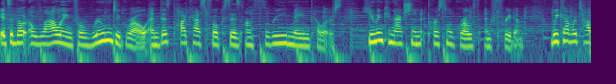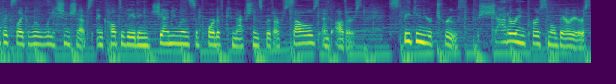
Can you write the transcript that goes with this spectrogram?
It's about allowing for room to grow, and this podcast focuses on three main pillars human connection, personal growth, and freedom. We cover topics like relationships and cultivating genuine supportive connections with ourselves and others, speaking your truth, shattering personal barriers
